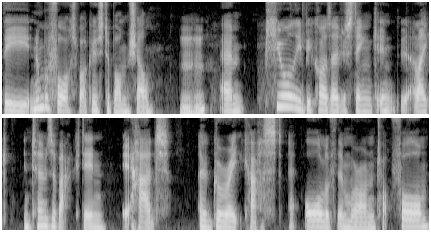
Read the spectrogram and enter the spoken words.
the number four spot goes to Bombshell. hmm Um, purely because I just think in like in terms of acting, it had a great cast. All of them were on top form.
